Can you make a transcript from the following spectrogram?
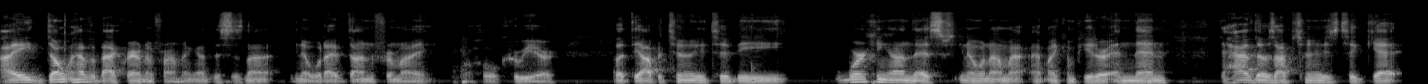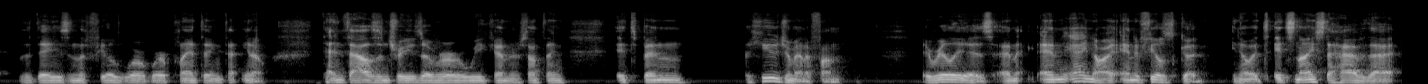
I don't have a background in farming. Uh, this is not, you know, what I've done for my whole career. But the opportunity to be working on this, you know, when I'm at, at my computer, and then to have those opportunities to get the days in the field where we're planting, you know, 10,000 trees over a weekend or something, it's been a huge amount of fun. It really is. And, and I know, and it feels good. You know, it's, it's nice to have that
